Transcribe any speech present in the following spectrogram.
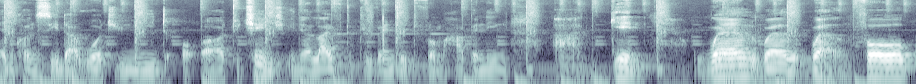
and consider what you need uh, to change in your life to prevent it from happening again. Well well well for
